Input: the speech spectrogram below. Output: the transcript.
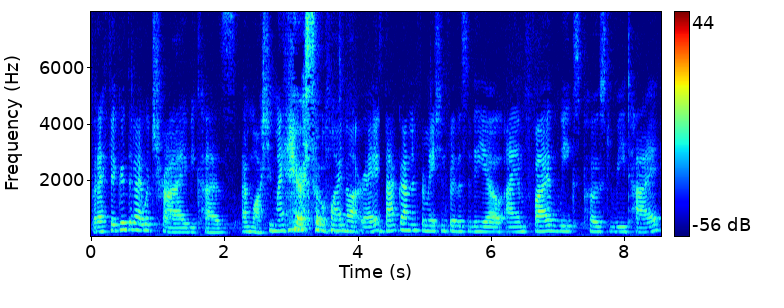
but I figured that I would try because I'm washing my hair, so why not, right? Background information for this video, I am five weeks post retie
